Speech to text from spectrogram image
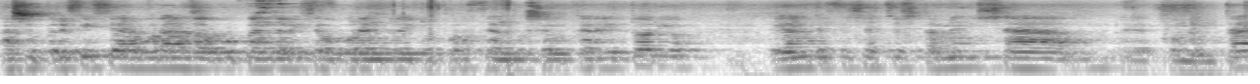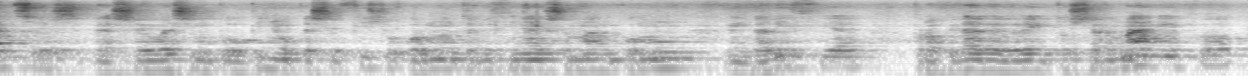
A superficie arborada ocupa en Galicia o 48% do seu territorio e antes fixaches tamén xa eh, comentaches, e se houvese un pouquinho que se fixo por montes vicinais en man común en Galicia, propiedade de dereito xermánico,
